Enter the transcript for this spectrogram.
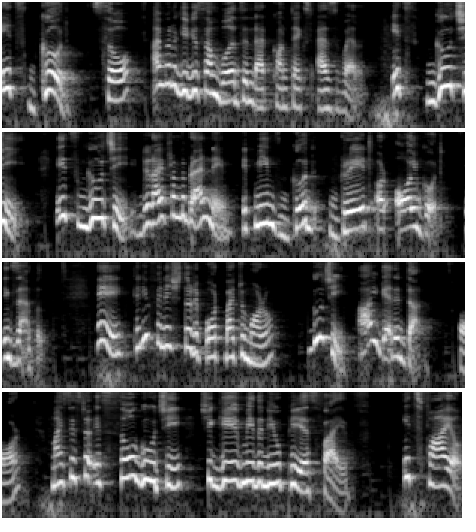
it's good. So I'm going to give you some words in that context as well. It's Gucci. It's Gucci, derived from the brand name. It means good, great, or all good. Example Hey, can you finish the report by tomorrow? Gucci, I'll get it done. Or my sister is so Gucci, she gave me the new PS5. It's fire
